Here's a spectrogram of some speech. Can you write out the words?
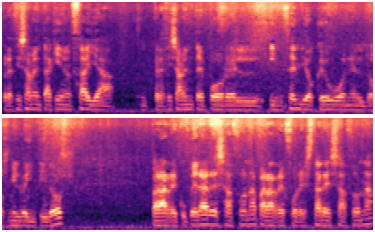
precisamente aquí en Zaya, precisamente por el incendio que hubo en el 2022, para recuperar esa zona, para reforestar esa zona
